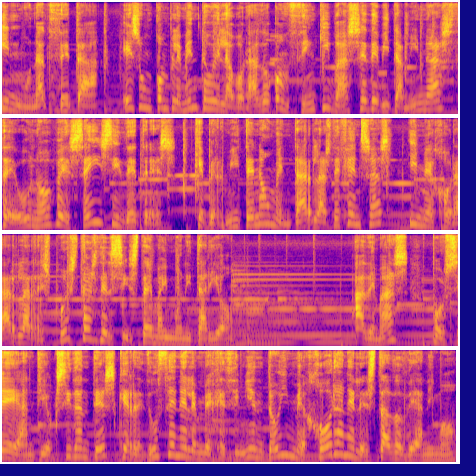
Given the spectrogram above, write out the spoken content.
Inmunad Z es un complemento elaborado con zinc y base de vitaminas C1, B6 y D3 que permiten aumentar las defensas y mejorar las respuestas del sistema inmunitario. Además, posee antioxidantes que reducen el envejecimiento y mejoran el estado de ánimo.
